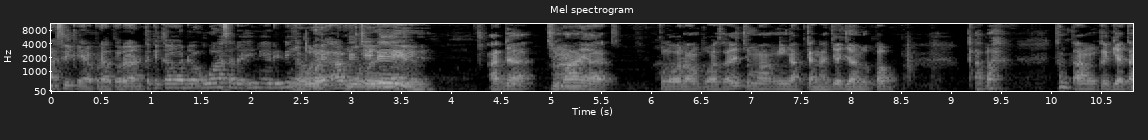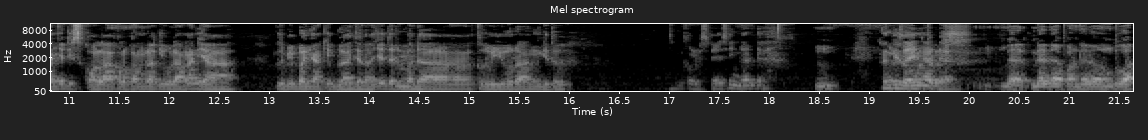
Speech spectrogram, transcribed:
ngasih kayak peraturan. Ketika ada uas ada ini ada ini nggak boleh A B nggak C D. ada cuma Hmm. ya kalau orang tua saya cuma mengingatkan aja jangan lupa apa tentang kegiatannya di sekolah kalau kamu lagi ulangan ya lebih banyak belajar aja daripada keluyuran gitu Kalau saya sih enggak ada. kan di Kalau saya enggak ada. nggak nggak ada apa nggak ada orang tua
